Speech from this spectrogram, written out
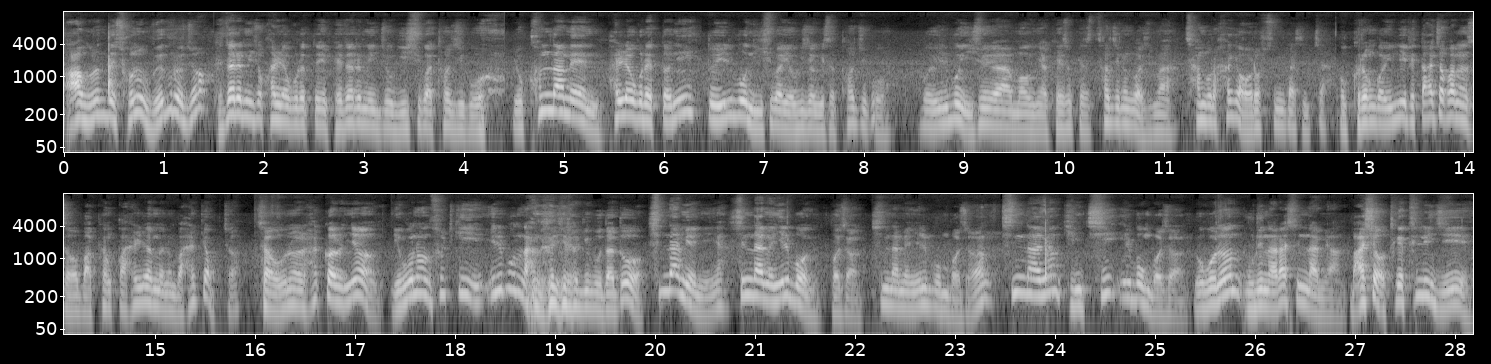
아 그런데 저는 왜 그러죠? 배달의 민족 하려고 그랬더니 배달의 민족 이슈가 터지고 요 컵라멘 하려고 그랬더니 또 일본 이슈가 여기저기서 터지고 뭐 일본 이슈야 뭐 그냥 계속해서 터지는 거지만 참으로 하기 어렵습니다 진짜. 뭐 그런 거 일일이 따져가면서 맛평가 하려면 뭐 할 게 없죠. 자 오늘 할 거는요. 이거는 솔직히 일본 라면이라기보다도 신라면이에요 신라면 일본 버전 신라면 일본 버전 신라면 김치 일본 버전. 요거는 우리나라 신라면. 맛이 어떻게 틀린지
